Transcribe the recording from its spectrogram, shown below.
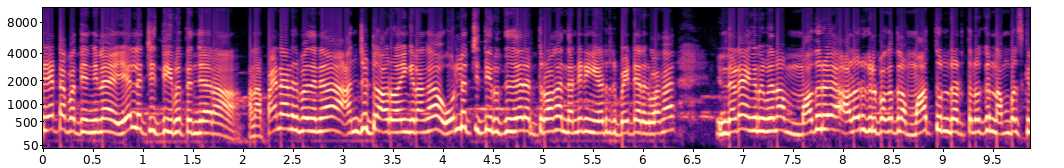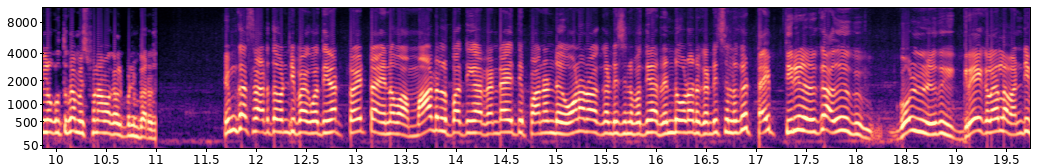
ரேட்டை பார்த்தீங்கன்னா ஏழு லட்சத்தி இருபத்தஞ்சாயிரம். ஆனால் ஃபைனான்ஸ் பார்த்தீங்கன்னா அஞ்சு டு ஆறு வாங்கிக்கிறாங்க. ஒரு லட்சத்தி இருபத்தஞ்சாயிரம் எடுத்துருவாங்க. இந்த நீங்கள் எடுத்துகிட்டு போயிட்டே இருக்கலாங்க. இந்த இடம் எங்க இருக்குதுன்னா மதுரை அலுவலர்கள் பக்கத்தில் மாத்துன்ற இடத்துக்கு நம்பர் ஸ்கில் கொடுத்துருக்கோம் மிஸ் பண்ணாமல் கால் பண்ணி பாருங்க. இம்காஸ் அடுத்த வண்டி பார்க்க பார்த்தீங்கன்னா டொயட்டா இனோவா மாடல் பார்த்தீங்கன்னா ரெண்டாயிரத்தி பன்னெண்டு ஓனர் கண்டிஷன் பார்த்தீங்கன்னா ரெண்டு ஓனர் கண்டிஷன் இருக்குது டைப் த்ரீல இருக்குது அது கோல்டு இது கிரே கலரில் வண்டி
